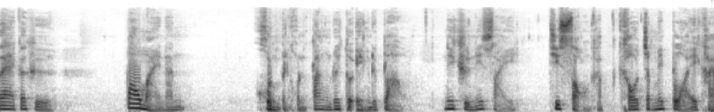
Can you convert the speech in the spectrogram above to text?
แรกก็คือ เป้าหมายนั้นคุณเป็นคนตั้งด้วยตัวเองหรือเปล่า นี่คือนิสัยที่สองครับ เขาจะไม่ปล่อยให้ใคร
